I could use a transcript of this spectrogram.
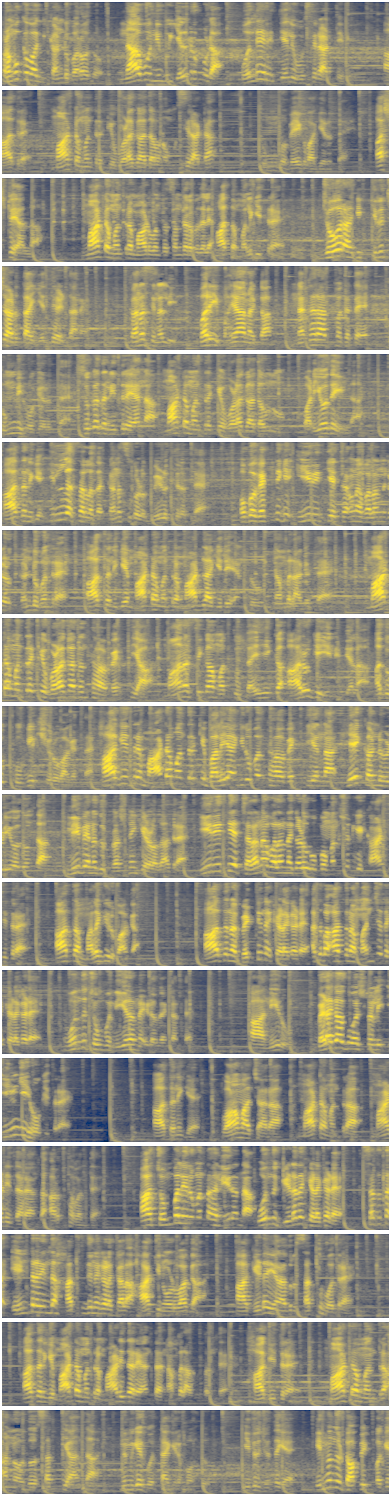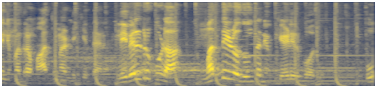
ಪ್ರಮುಖವಾಗಿ ಕಂಡು ಬರೋದು ನಾವು ನೀವು ಎಲ್ಲರೂ ಕೂಡ ಒಂದೇ ರೀತಿಯಲ್ಲಿ ಉಸಿರಾಡ್ತೀವಿ. ಆದ್ರೆ ಮಾಟ ಮಂತ್ರಕ್ಕೆ ಒಳಗಾದವನ ಉಸಿರಾಟ ತುಂಬಾ ವೇಗವಾಗಿರುತ್ತೆ. ಅಷ್ಟೇ ಅಲ್ಲ ಮಾಟ ಮಂತ್ರ ಮಾಡುವಂತ ಸಂದರ್ಭದಲ್ಲಿ ಆತ ಮಲಗಿದ್ರೆ ಜೋರಾಗಿ ಕಿರುಚಾಡುತ್ತಾ ಎದ್ದೇಳ್ತಾನೆ ಕನಸಿನಲ್ಲಿ ಬರೀ ಭಯಾನಕ ನಕಾರಾತ್ಮಕತೆ ತುಂಬಿ ಹೋಗಿರುತ್ತೆ. ಸುಖದ ನಿದ್ರೆಯನ್ನ ಮಾಟ ಮಂತ್ರಕ್ಕೆ ಒಳಗಾದವನು ಪಡೆಯೋದೇ ಇಲ್ಲ. ಆತನಿಗೆ ಇಲ್ಲ ಸಲ್ಲದ ಕನಸುಗಳು ಬೀಳುತ್ತಿರುತ್ತೆ. ಒಬ್ಬ ವ್ಯಕ್ತಿಗೆ ಈ ರೀತಿಯ ಚಲನವಲನಗಳು ಕಂಡು ಬಂದ್ರೆ ಆತನಿಗೆ ಮಾಟ ಮಂತ್ರ ಮಾಡಲಾಗಿದೆ ಎಂದು ನಂಬಲಾಗುತ್ತೆ. ಮಾಟ ಮಂತ್ರಕ್ಕೆ ಒಳಗಾದಂತಹ ವ್ಯಕ್ತಿಯ ಮಾನಸಿಕ ಮತ್ತು ದೈಹಿಕ ಆರೋಗ್ಯ ಏನಿದೆಯಲ್ಲ, ಅದು ಕುಗ್ಲಿಕ್ ಶುರುವಾಗುತ್ತೆ. ಹಾಗಿದ್ರೆ ಮಾಟ ಮಂತ್ರಕ್ಕೆ ಬಲೆಯಾಗಿರುವಂತಹ ವ್ಯಕ್ತಿಯನ್ನ ಹೇಗೆ ಕಂಡುಹಿಡಿಯೋದು ಅಂತ ನೀವೇನಾದ್ರೂ ಪ್ರಶ್ನೆ ಕೇಳೋದಾದ್ರೆ, ಈ ರೀತಿಯ ಚಲನವಲನಗಳು ಒಬ್ಬ ಮನುಷ್ಯನಿಗೆ ಕಾಣ್ತಿದ್ರೆ ಆತ ಮಲಗಿರುವಾಗ, ಆತನ ಬೆಟ್ಟಿನ ಕೆಳಗಡೆ ಅಥವಾ ಆತನ ಮಂಚದ ಕೆಳಗಡೆ ಒಂದು ಚೊಂಬು ನೀರನ್ನ ಇಡಬೇಕಂತೆ. ಆ ನೀರು ಬೆಳಗಾಗುವಷ್ಟರಲ್ಲಿ ಇಂಗಿ ಹೋಗಿದ್ರೆ ಆತನಿಗೆ ವಾಮಾಚಾರ, ಮಾಟ ಮಂತ್ರ ಮಾಡಿದ್ದಾರೆ ಅಂತ ಅರ್ಥವಂತೆ. ಆ ಚೊಂಬಲಿರುವಂತಹ ನೀರನ್ನ ಒಂದು ಗಿಡದ ಕೆಳಗಡೆ ಸತತ ಎಂಟರಿಂದ ಹತ್ತು ದಿನಗಳ ಕಾಲ ಹಾಕಿ ನೋಡುವಾಗ ಆ ಗಿಡ ಏನಾದ್ರೂ ಸತ್ತು ಹೋದ್ರೆ ಆತನಿಗೆ ಮಾಟ ಮಂತ್ರ ಮಾಡಿದ್ದಾರೆ ಅಂತ ನಂಬಲಾಗುತ್ತಂತೆ. ಹಾಗಿದ್ರೆ ಮಾಟ ಮಂತ್ರ ಅನ್ನೋದು ಸತ್ಯ ಅಂತ ನಿಮಗೆ ಗೊತ್ತಾಗಿರಬಹುದು. ಇದ್ರ ಜೊತೆಗೆ ಇನ್ನೊಂದು ಟಾಪಿಕ್ ಬಗ್ಗೆ ನಿಮ್ಮ ಹತ್ರ ಮಾತನಾಡ್ಲಿಕ್ಕಿದ್ದೇನೆ. ನೀವೆಲ್ಲರೂ ಕೂಡ ಮದ್ದಿಡೋದು ಅಂತ ನೀವು ಕೇಳಿರ್ಬೋದು.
